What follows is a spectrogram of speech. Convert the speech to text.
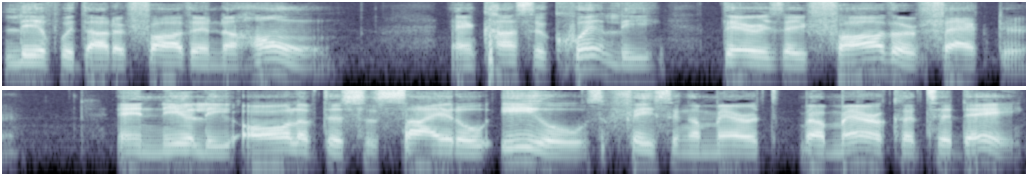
live without a father in the home. And consequently, there is a father factor in nearly all of the societal ills facing America today.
